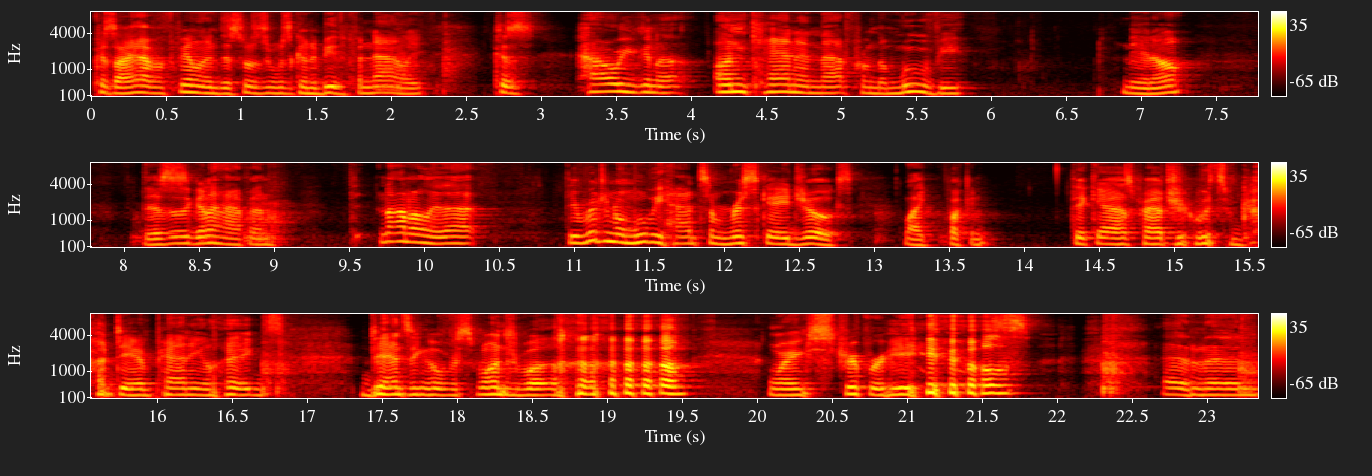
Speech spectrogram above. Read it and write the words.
Because I have a feeling this was was gonna be the finale. Because how are you gonna uncanon that from the movie? You know, this is gonna happen. Not only that, the original movie had some risque jokes, like fucking thick ass Patrick with some goddamn panty legs dancing over SpongeBob, wearing stripper heels, and then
